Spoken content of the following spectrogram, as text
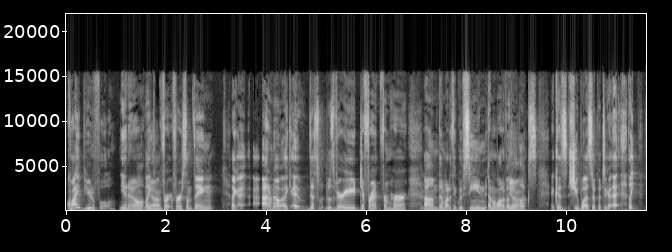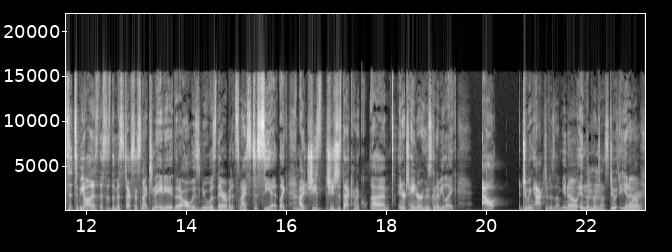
quite beautiful you know like Yeah. for for something like i, I don't know like uh this was very different from her um than what i think we've seen in a lot of other Yeah. looks because she was so put together Uh, like t- to be honest this is the miss texas 1988 that i always knew was there but it's nice to see it like I, she's she's just that kind of um, entertainer who's gonna be like out doing activism you know in the protest do you know Right.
